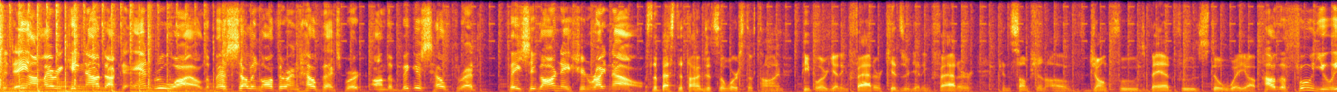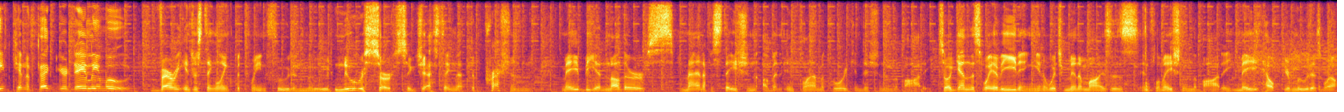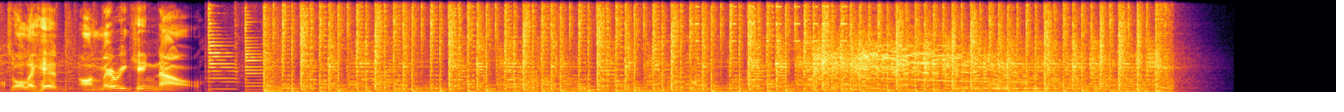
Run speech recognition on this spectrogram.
Today on Larry King Now, Dr. Andrew Weil, the best selling author and health expert on the biggest health threat facing our nation right now. It's the best of times, it's the worst of times. People are getting fatter, kids are getting fatter, consumption of junk foods, bad foods still way up. How the food you eat can affect your daily mood. Very interesting link between food and mood. New research suggesting that depression may be another manifestation of an inflammatory condition in the body. So again, this way of eating, you know, which minimizes inflammation in the body, may help your mood as well. It's all ahead on Larry King Now.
